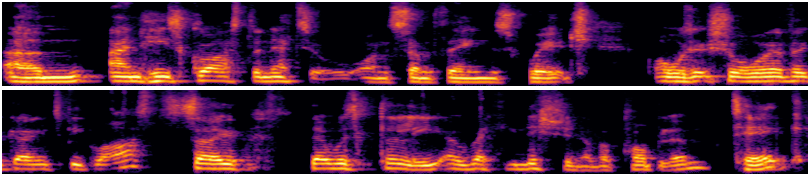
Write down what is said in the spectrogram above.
Um, and he's grasped the nettle on some things which I wasn't sure were ever going to be grasped. So there was clearly a recognition of a problem, tick,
